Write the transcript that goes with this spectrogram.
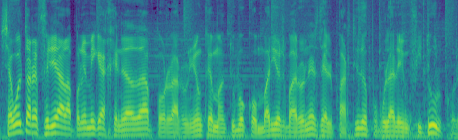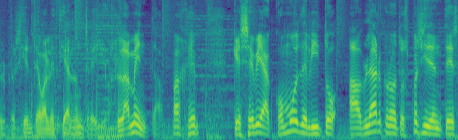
se ha vuelto a referir a la polémica generada por la reunión que mantuvo con varios varones del Partido Popular en Fitur, con el presidente valenciano entre ellos. Lamenta, Paje, que se vea como delito hablar con otros presidentes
